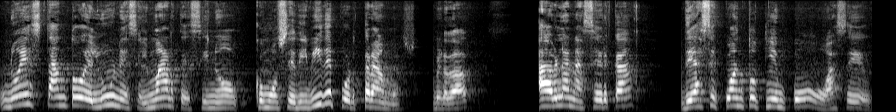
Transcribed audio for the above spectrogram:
no es tanto el lunes, el martes, sino como se divide por tramos, ¿verdad? Hablan acerca de hace cuánto tiempo o hace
